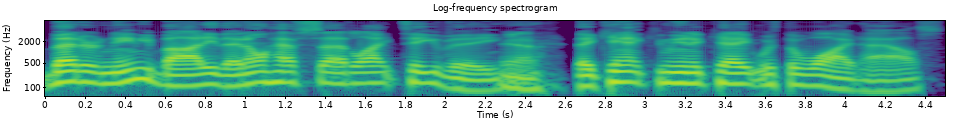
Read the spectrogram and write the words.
better than anybody they don't have satellite TV Yeah. they can't communicate with the White House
